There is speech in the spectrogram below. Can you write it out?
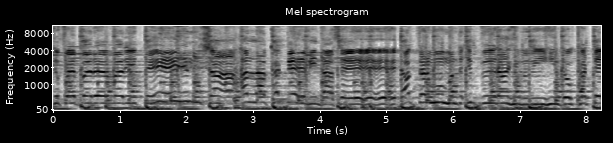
اٺ فيبروري تي انشا الله کٽي وينداسين. ڊاڪٽر محمد ابراهيم ويندو کٽي.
